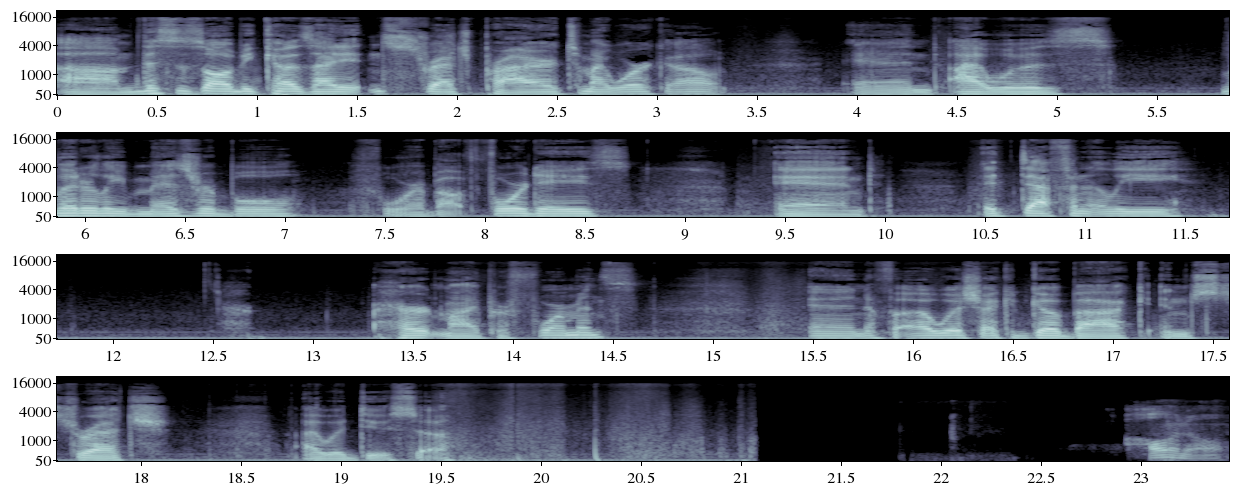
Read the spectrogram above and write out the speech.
Um, this is all because I didn't stretch prior to my workout and I was literally miserable for about four days and it definitely hurt my performance. And if I wish I could go back and stretch, I would do so. All in all,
